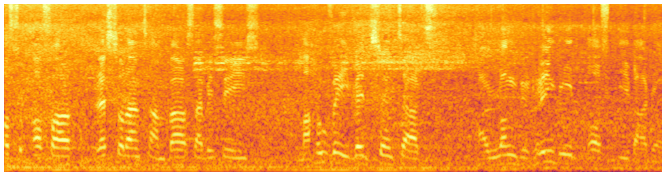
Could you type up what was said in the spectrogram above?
also offer restaurants and bar services, Mahuve event centers along the ring road of Ibadan.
